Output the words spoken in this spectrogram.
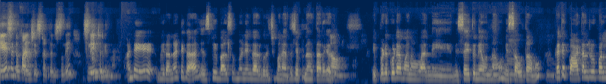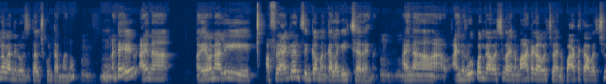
కేసు అయితే ఫైల్ చేసినట్టు తెలుస్తుంది. అసలు ఏం జరిగింది అంటే మీరు అన్నట్టుగా ఎస్పి బాలసుబ్రహ్మణ్యం గారి గురించి మనం ఎంత చెప్పినా తరగదు. ఇప్పటికి కూడా మనం వారిని మిస్ అవుతూనే ఉన్నాము మిస్. అవుతాము. అయితే పాటల రూపంలో వారిని రోజు తలుచుకుంటాం మనం. అంటే ఆయన ఏమనాలి ఆ ఫ్రాగ్రెన్స్ ఇంకా మనకు అలాగే ఇచ్చారు ఆయన. ఆయన ఆయన రూపం కావచ్చు ఆయన మాట కావచ్చు ఆయన పాట కావచ్చు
